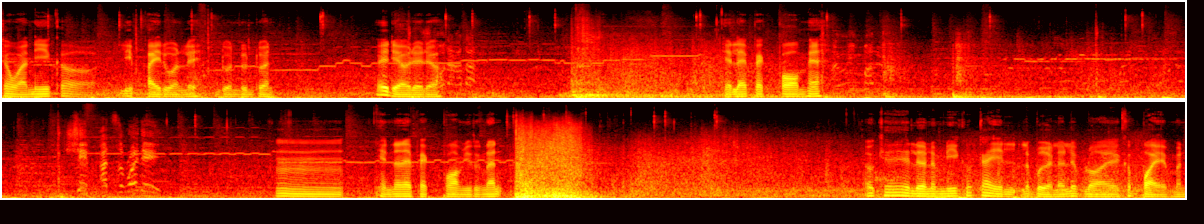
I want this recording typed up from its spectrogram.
จังหวะนี้ก็รีบไปด่วนเลยด่วนด่วนด่วนเฮ้ยเดี๋ยวเดี๋ยวเดี๋ยวเห็นอะไรแปลกปลอมแฮะอืม เห็นอะไรแปลกปลอมอยู่ตรงนั้น โอเค เรือลำนี้ก็ใกล้ระเบิดแล้วเรียบร้อย ก็ปล่อยมัน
